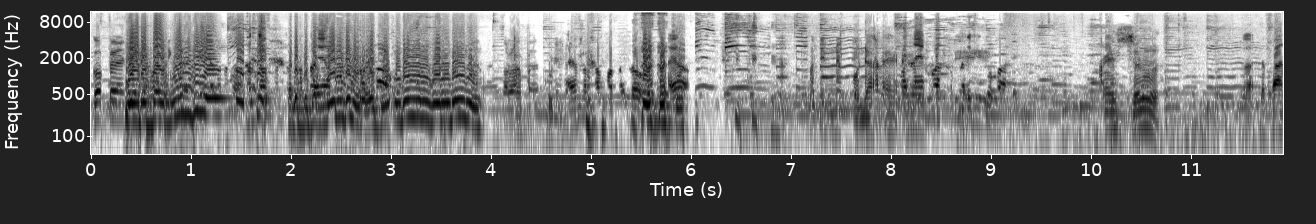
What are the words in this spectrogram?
Gue pengen. Iya, ada bang gundul. Ada bang gundul, eh gundul, gundul. Ayo ayo Honda Kan naik Pak, baris dulu Pak. Hazel. Enggak depan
